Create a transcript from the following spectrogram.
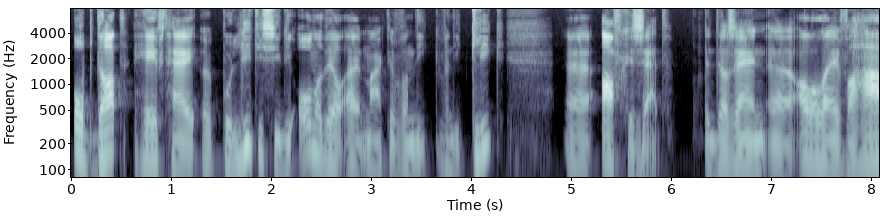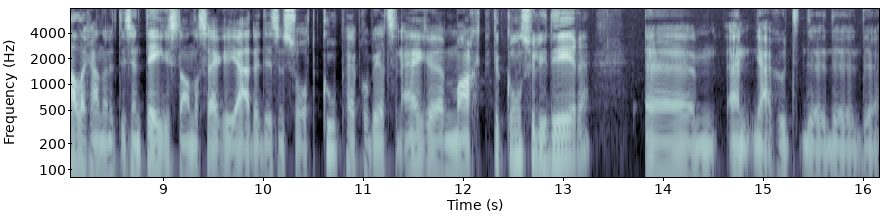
Op dat heeft hij uh, politici die onderdeel uitmaakten van die, van die kliek uh, afgezet. Er zijn allerlei verhalen gaan en zijn tegenstanders zeggen, ja, dit is een soort koep. Hij probeert zijn eigen macht te consolideren. Um, en ja, goed, de, de, de,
